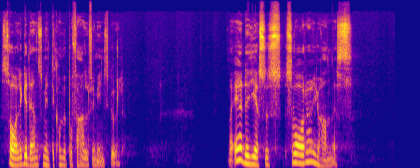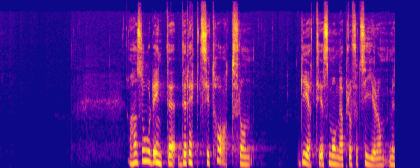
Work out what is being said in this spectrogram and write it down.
Salig är den som inte kommer på fall för min skull. Vad är det Jesus svarar Johannes? hans ord är inte direkt citat från GTs många profetior om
